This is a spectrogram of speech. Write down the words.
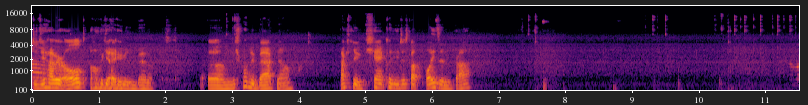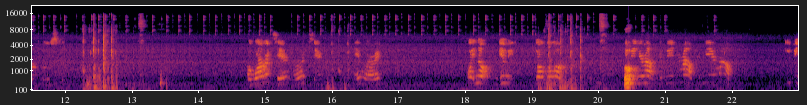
did you have your ult? Oh yeah, you need mana. Um, you should probably back now. Actually, you can't because you just got poisoned, bruh. Here. Warwick's here. Hey, Warwick. Wait, no. Give me. Go, go, go. Oh. Give Oh. mouth. Give me your mouth. Give me your mouth. Eat me,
